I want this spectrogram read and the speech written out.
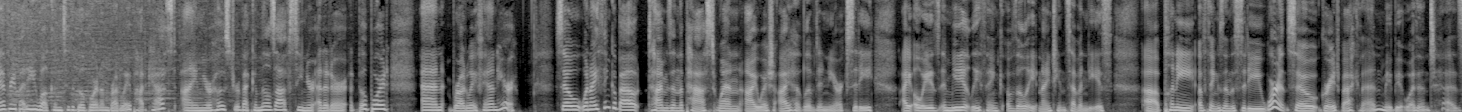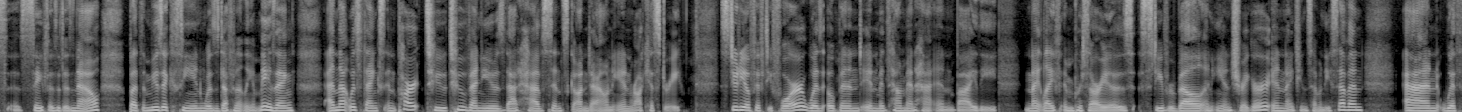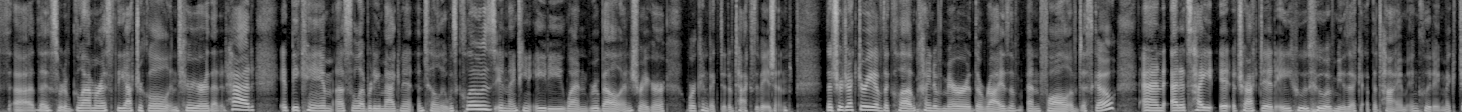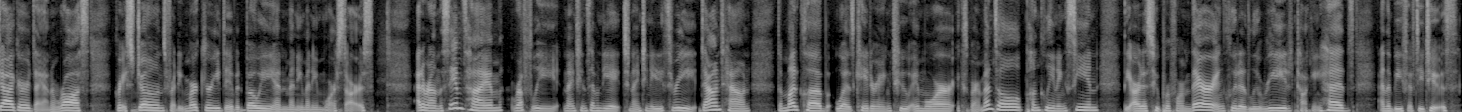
Hi, everybody. Welcome to the Billboard on Broadway podcast. I'm your host, Rebecca Milzoff, senior editor at Billboard and Broadway fan here. So, when I think about times in the past when I wish I had lived in New York City, I always immediately think of the late 1970s. Uh, plenty of things in the city weren't so great back then. Maybe it wasn't as, as safe as it is now, but the music scene was definitely amazing. And that was thanks in part to two venues that have since gone down in rock history. Studio 54 was opened in Midtown Manhattan by the nightlife impresarios Steve Rubell and Ian Schrager in 1977. And with uh, the sort of glamorous theatrical interior that it had, it became a celebrity magnet until it was closed in 1980 when Rubell and Schrager were convicted of tax evasion. The trajectory of the club kind of mirrored the rise of, and fall of disco, and at its height, it attracted a who's who of music at the time, including Mick Jagger, Diana Ross, Grace mm-hmm. Jones, Freddie Mercury, David Bowie, and many, many more stars. At around the same time, roughly 1978 to 1983, downtown, the Mud Club was catering to a more experimental, punk leaning scene. The artists who performed there included Lou Reed, Talking Heads, and the B 52s.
